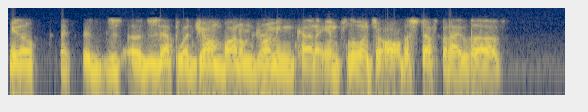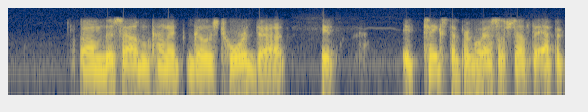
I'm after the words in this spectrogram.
you know, uh, uh, Zeppelin, John Bonham drumming kind of influence, all the stuff that I love. Um, this album kind of goes toward that. It takes the progressive stuff, the epic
